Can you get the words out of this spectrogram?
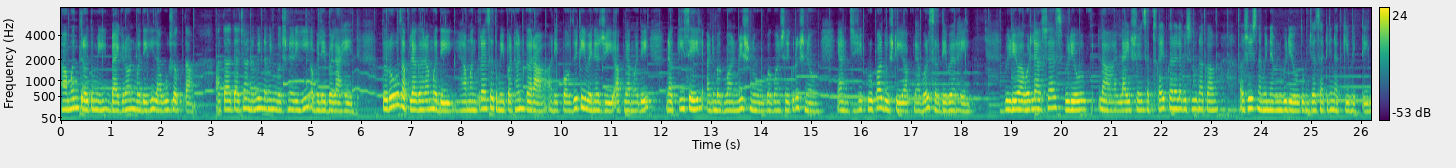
हा मंत्र तुम्ही बॅकग्राऊंडमध्येही लावू शकता. आता त्याच्या नवीन नवीन मशिनरीही अवेलेबल आहेत. तर रोज आपल्या घरामध्ये ह्या मंत्राचं तुम्ही पठण करा आणि पॉझिटिव्ह एनर्जी आपल्यामध्ये नक्कीच येईल आणि भगवान विष्णू भगवान श्रीकृष्ण यांची कृपादृष्टी आपल्यावर सदैव राहील. व्हिडिओ आवडला अशाच व्हिडिओला लाईक शेअर सबस्क्राईब करायला विसरू नका. असेच नवीन नवीन व्हिडिओ तुमच्यासाठी नक्की भेटतील.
